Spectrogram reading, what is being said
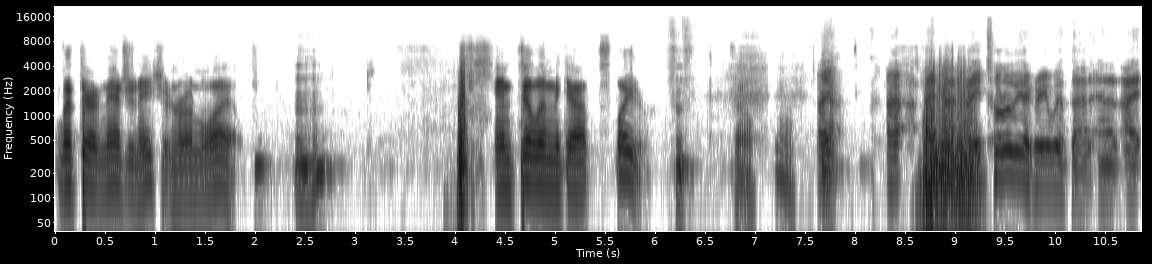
let their imagination run wild Mhm. and fill in the gaps later. so yeah. I, Yeah. I, I, I totally agree with that, and I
